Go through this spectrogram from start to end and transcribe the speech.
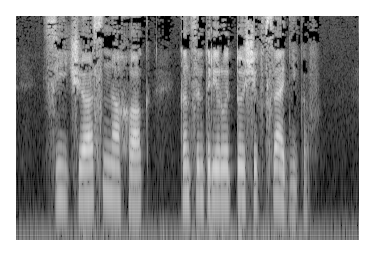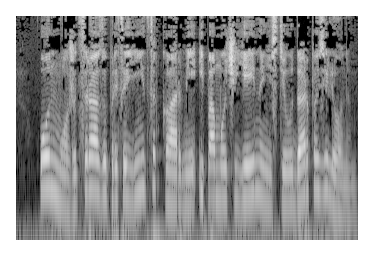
— Сейчас Нахак концентрирует тощих всадников — он может сразу присоединиться к армии и помочь ей нанести удар по зеленым.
